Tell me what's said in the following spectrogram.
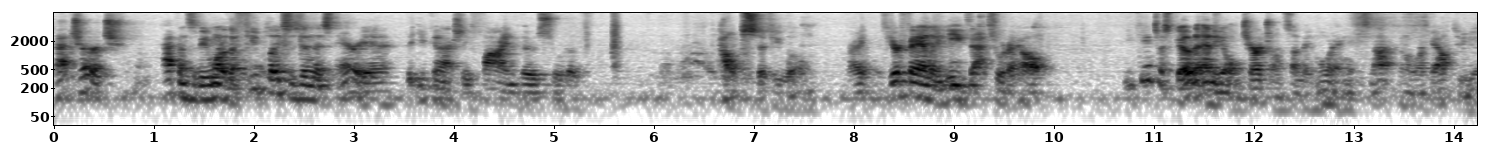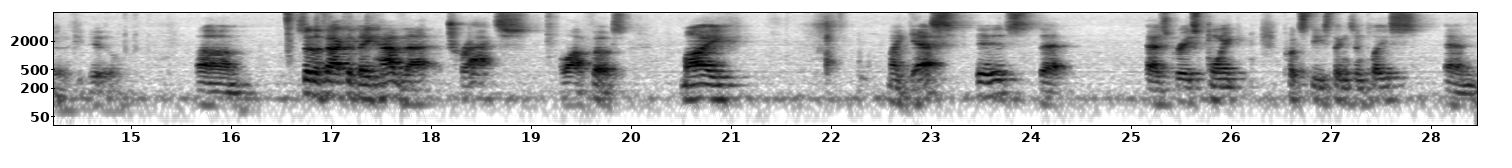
that church happens to be one of the few places in this area that you can actually find those sort of helps, if you will, right? If your family needs that sort of help, you can't just go to any old church on Sunday morning. It's not gonna work out too good if you do. Um, so the fact that they have that attracts a lot of folks. My, my guess is that as Grace Point puts these things in place and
